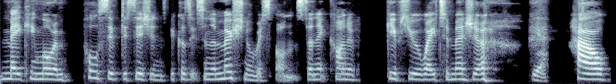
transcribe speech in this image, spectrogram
making more impulsive decisions because it's an emotional response, and it kind of gives you a way to measure yeah how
